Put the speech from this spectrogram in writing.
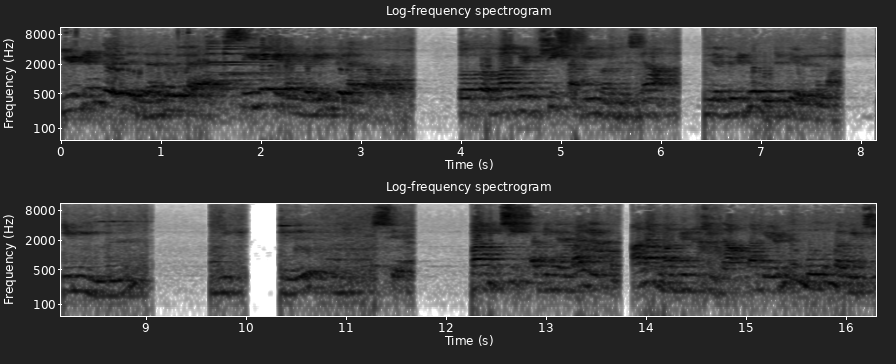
எழுந்தெழுத்து நடுவுல சில இடங்களில் விளக்கப்படும். இப்ப மகிழ்ச்சி அப்படின்னு வந்துச்சுன்னா இந்த விழுத விட்டுட்டு எழுதலாம். இம்மு மகிழ்ச்சி அப்படிங்கிற மாதிரி இருக்கும். ஆனா மகிழ்ச்சி தான். நம்ம எழுதும் போது மகிழ்ச்சி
